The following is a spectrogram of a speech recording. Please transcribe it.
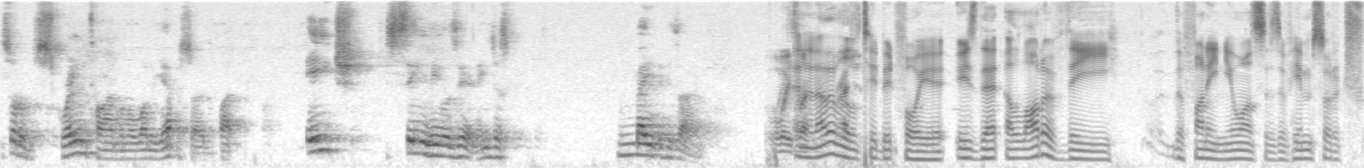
sort of screen time on a lot of the episodes, but each scene he was in, he just made it his own. Always And another little tidbit for you is that a lot of the the funny nuances of him sort of tr-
